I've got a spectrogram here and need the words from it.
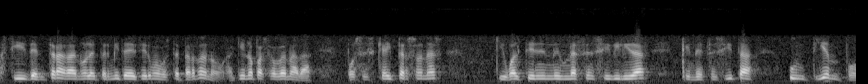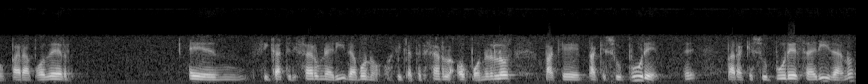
así de entrada, no le permite decir, bueno, pues te perdono, aquí no ha pasado nada. Pues es que hay personas que igual tienen una sensibilidad que necesita un tiempo para poder eh, cicatrizar una herida, bueno, o cicatrizarla, o ponerlos para que, para que supure, ¿eh? para que supure esa herida, ¿no?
